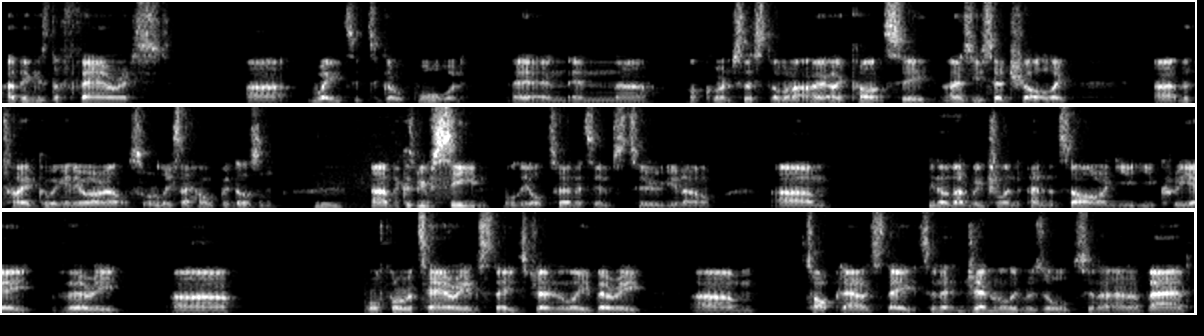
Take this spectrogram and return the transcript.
I think is the fairest uh, way to, to go forward in in uh, our current system. And I, I can't see, as you said, shortly, uh, the tide going anywhere else, or at least I hope it doesn't, Mm. uh, because we've seen what the alternatives to you know, um, you know that regional independence are, and you, you create very uh, authoritarian states, generally very um, top-down states, and it generally results in a, in a bad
